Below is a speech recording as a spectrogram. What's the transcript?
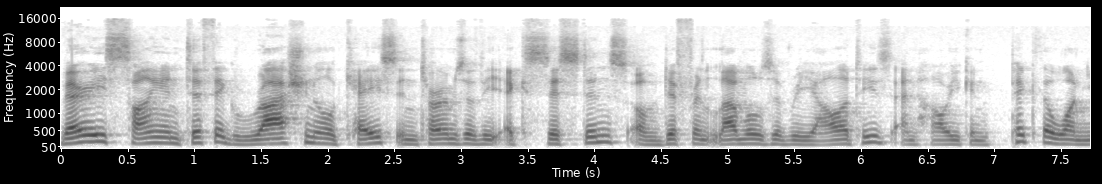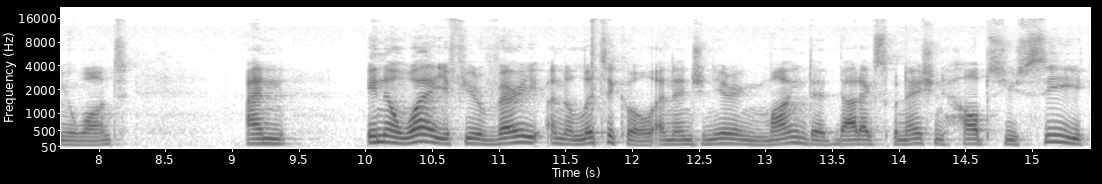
very scientific, rational case in terms of the existence of different levels of realities and how you can pick the one you want. And in a way, if you're very analytical and engineering minded, that explanation helps you see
